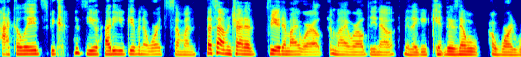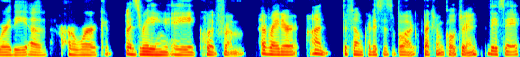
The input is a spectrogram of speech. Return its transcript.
accolades because you how do you give an award to someone that's how i'm trying to view it in my world in my world you know I mean, like you can't there's no award worthy of her work I was reading a quote from a writer on the film criticism blog spectrum culture and they say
